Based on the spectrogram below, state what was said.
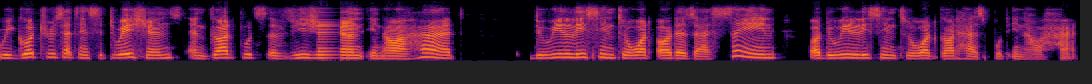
we go through certain situations and God puts a vision in our heart. Do we listen to what others are saying or do we listen to what God has put in our heart?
